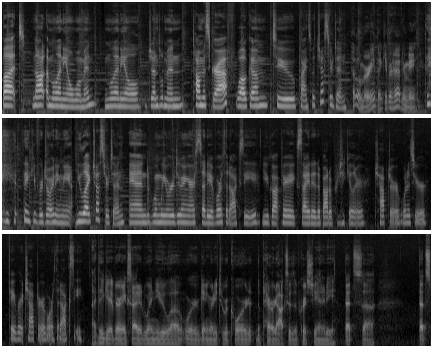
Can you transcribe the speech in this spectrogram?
but not a millennial woman, millennial gentleman, Thomas Graff. Welcome to Pints with Chesterton. Hello, Marie. Thank you for having me. Thank you for joining me. You like Chesterton, and when we were doing our study of Orthodoxy, you got very excited about a particular chapter. What is your favorite chapter of Orthodoxy? I did get very excited when you uh, were getting ready to record the paradoxes of Christianity. That's uh, that's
